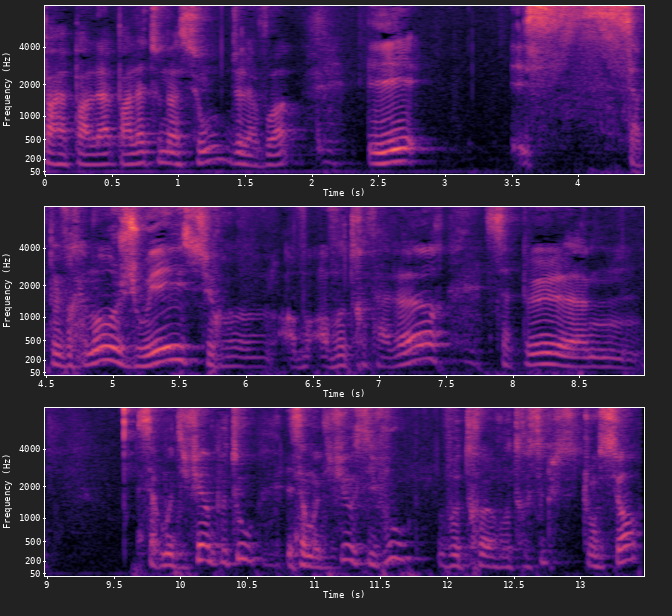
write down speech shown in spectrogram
par, la, par l'intonation de la voix. Et ça peut vraiment jouer sur, en, votre faveur, ça peut... Euh, ça modifie un peu tout. Et ça modifie aussi vous, votre, votre subconscient,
